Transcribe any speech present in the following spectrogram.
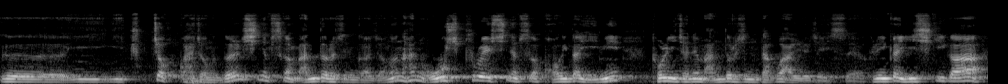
그, 이, 이 축적 과정들, 시냅스가 만들어지는 과정은 한 50%의 시냅스가 거의 다 이미 돌 이전에 만들어진다고 알려져 있어요. 그러니까 이 시기가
